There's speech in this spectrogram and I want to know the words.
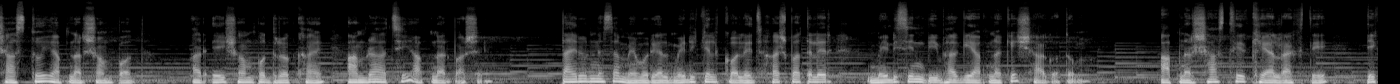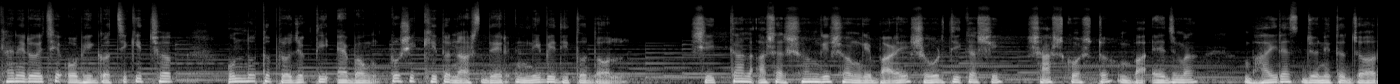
স্বাস্থ্যই আপনার সম্পদ, আর এই সম্পদ রক্ষায় আমরা আছি আপনার পাশে। তাইরুন্নেসা মেমোরিয়াল মেডিকেল কলেজ হাসপাতালের মেডিসিন বিভাগে আপনাকে স্বাগতম। আপনার স্বাস্থ্যের খেয়াল রাখতে এখানে রয়েছে অভিজ্ঞ চিকিৎসক, উন্নত প্রযুক্তি এবং প্রশিক্ষিত নার্সদের নিবেদিত দল। শীতকাল আসার সঙ্গে সঙ্গে বাড়ে সর্দি কাশি, শ্বাসকষ্ট বা এজমা, ভাইরাসজনিত জ্বর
